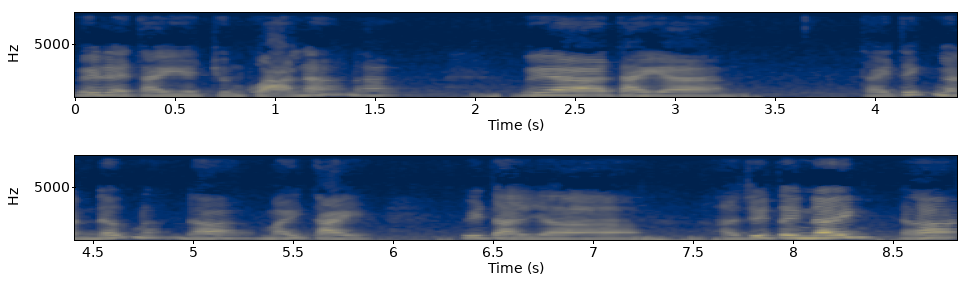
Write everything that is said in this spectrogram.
Với lại thầy ờ, chuyển khoản đó, đó. với uh, thầy uh, thầy thích nhận đức đó, đó mấy thầy. Với thầy uh, ở dưới tây ninh đó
